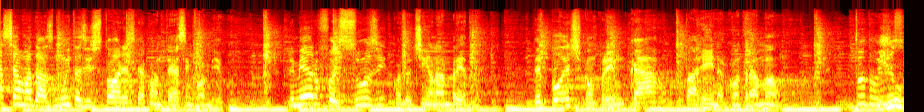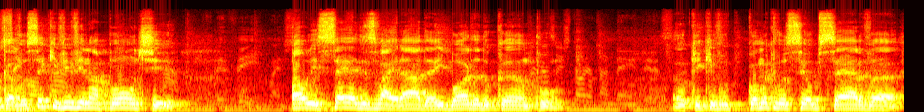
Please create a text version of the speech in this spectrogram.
Essa é uma das muitas histórias que acontecem comigo. Primeiro foi Suzy, quando eu tinha lambreta. Depois comprei um carro, parei na contramão. Tudo isso. Juca, você que vive na ponte, Pauliceia desvairada e borda do campo. O que, que como é que você observa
